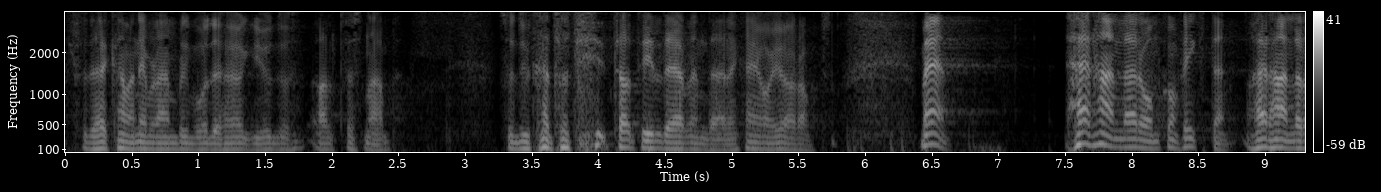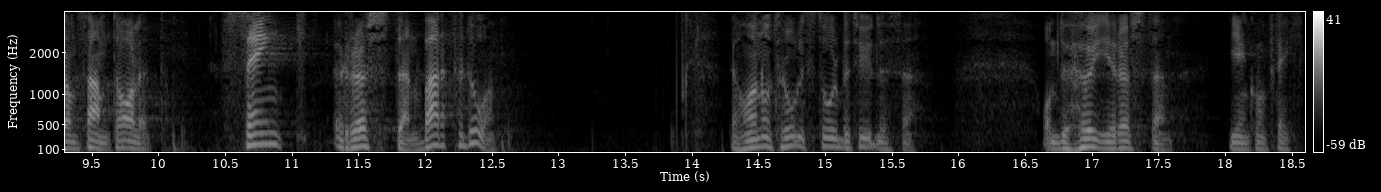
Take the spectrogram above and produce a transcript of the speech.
för där kan man ibland bli både högljudd och alltför snabb. Så du kan ta till, ta till det även där, det kan jag göra också. Men här handlar det om konflikten, här handlar det om samtalet. Sänk rösten. Varför då? Det har en otroligt stor betydelse om du höjer rösten i en konflikt.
